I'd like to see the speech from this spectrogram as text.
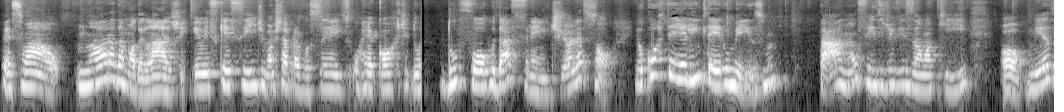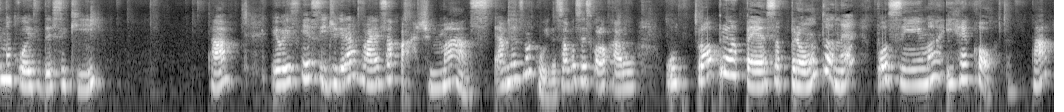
Pessoal, na hora da modelagem, eu esqueci de mostrar pra vocês o recorte do, do forro da frente. Olha só, eu cortei ele inteiro mesmo, tá? Não fiz divisão aqui. Ó, mesma coisa desse aqui, tá? Eu esqueci de gravar essa parte, mas é a mesma coisa. Só vocês colocaram o, própria peça pronta, né? Por cima e recorta, tá?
